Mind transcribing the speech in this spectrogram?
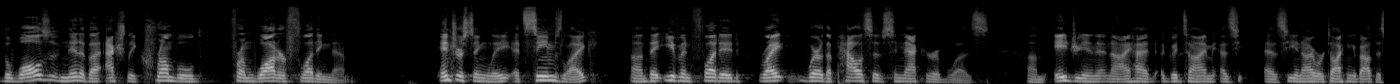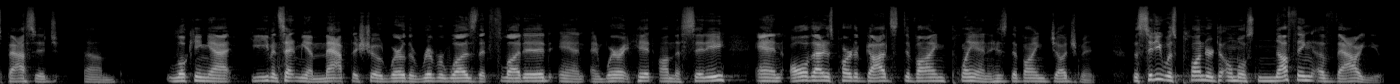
the walls of Nineveh actually crumbled from water flooding them. Interestingly, it seems like uh, they even flooded right where the palace of Sennacherib was. Um, Adrian and I had a good time as he, as he and I were talking about this passage. Um, looking at, he even sent me a map that showed where the river was that flooded and, and where it hit on the city. And all of that is part of God's divine plan and his divine judgment. The city was plundered to almost nothing of value.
